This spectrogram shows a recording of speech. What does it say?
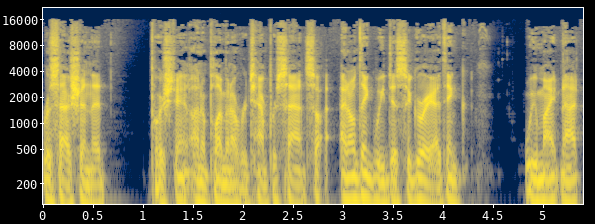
recession that pushed unemployment over 10%. So I don't think we disagree. I think we might not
